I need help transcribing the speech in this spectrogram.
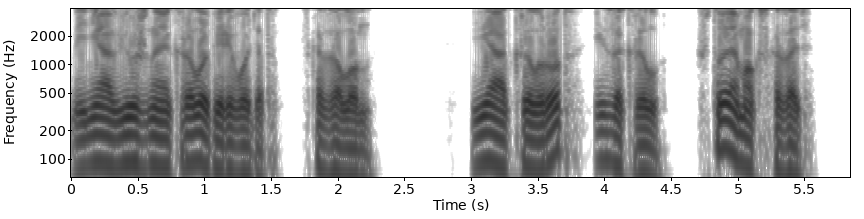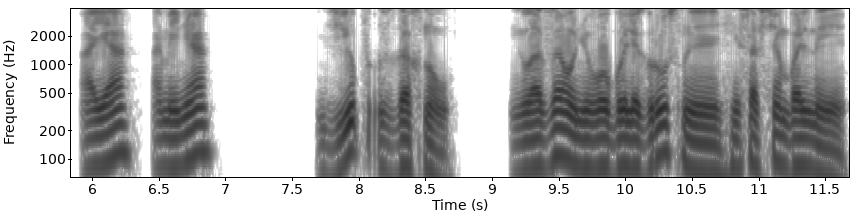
«Меня в южное крыло переводят», — сказал он. Я открыл рот и закрыл. Что я мог сказать? А я? А меня? Дьюб вздохнул. Глаза у него были грустные и совсем больные.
